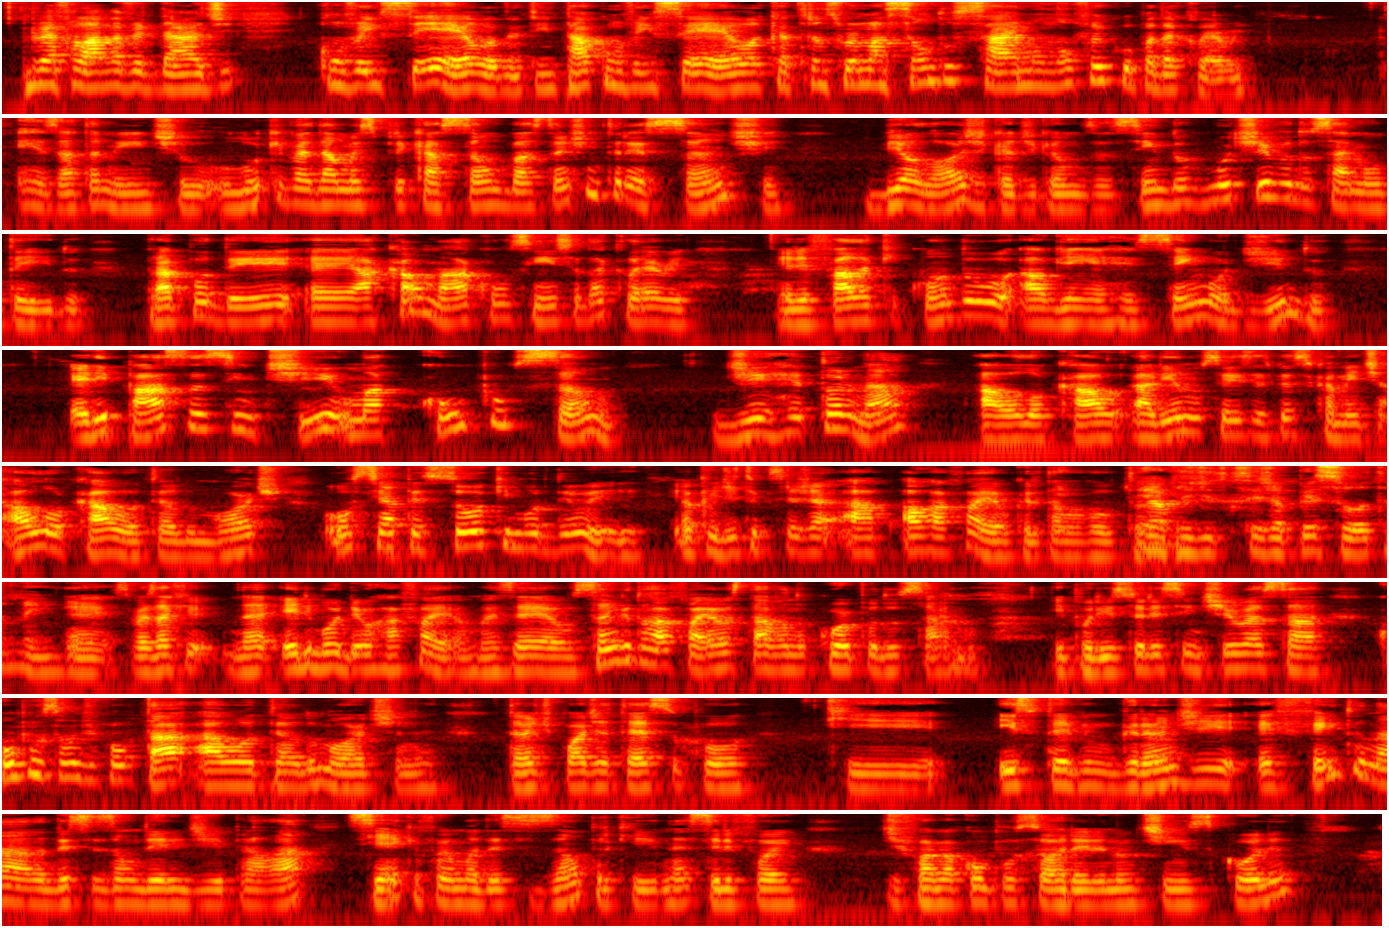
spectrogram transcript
ele vai falar, na verdade, convencer ela, né, tentar convencer ela que a transformação do Simon não foi culpa da Clary. Exatamente. O Luke vai dar uma explicação bastante interessante, biológica, digamos assim, do motivo do Simon ter ido para poder é, acalmar a consciência da Clary. Ele fala que quando alguém é recém-mordido, ele passa a sentir uma compulsão de retornar ao local, ali eu não sei se é especificamente ao local, o Hotel do Morte, ou se é a pessoa que mordeu ele. Eu acredito que seja a, ao Rafael que ele estava voltando. Eu acredito que seja a pessoa também. É, mas é que né, ele mordeu o Rafael, mas é o sangue do Rafael estava no corpo do Simon. E por isso ele sentiu essa compulsão de voltar ao Hotel do Morte, né? Então a gente pode até supor que isso teve um grande efeito na decisão dele de ir para lá, se é que foi uma decisão, porque né, se ele foi de forma compulsória ele não tinha escolha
